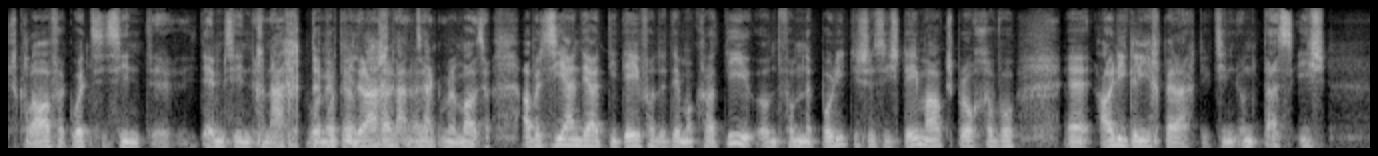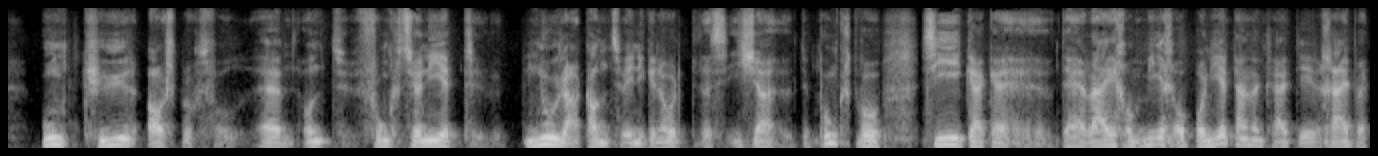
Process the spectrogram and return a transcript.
Sklaven, gut, sie sind äh, in dem Sinn Knechte, die nicht viel Recht haben, sagen wir mal so. Aber sie haben ja die Idee von der Demokratie und von einem politischen System angesprochen, wo äh, alle gleichberechtigt sind. Und das ist ungeheuer anspruchsvoll äh, und funktioniert nur an ganz wenigen Orten. Das ist ja der Punkt, wo Sie gegen den Herrn Reich und mich opponiert haben und gesagt, ihr seid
